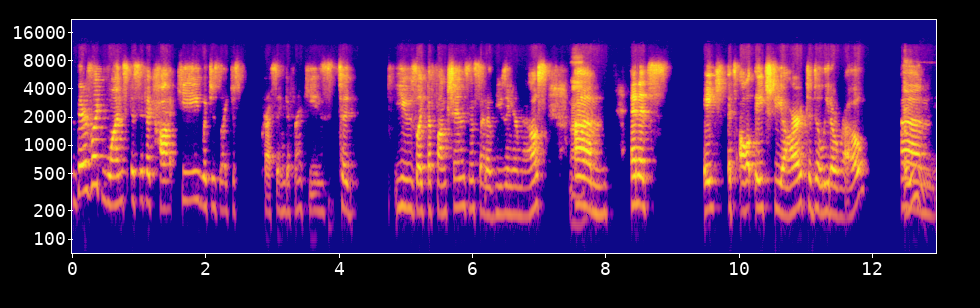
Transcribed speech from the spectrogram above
there's like one specific hotkey, which is like just pressing different keys to use like the functions instead of using your mouse. Uh, Um, and it's H it's Alt HDR to delete a row. Um,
